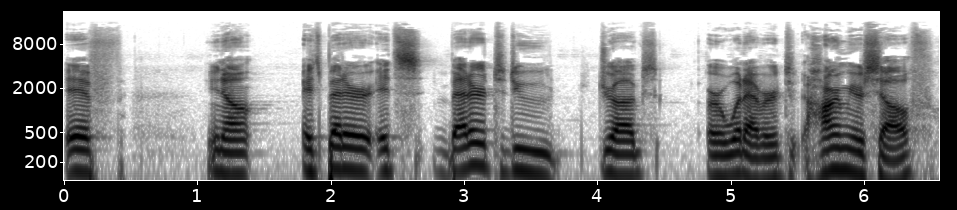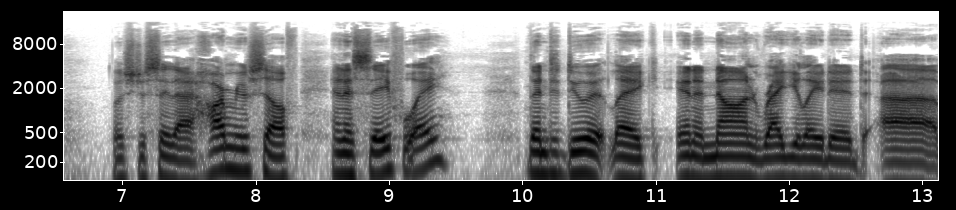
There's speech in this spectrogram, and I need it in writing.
if, you know, it's better it's better to do drugs or whatever, to harm yourself, let's just say that, harm yourself in a safe way than to do it like in a non-regulated uh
